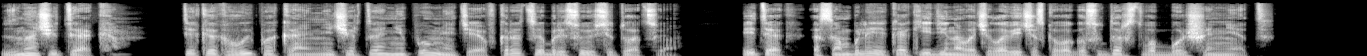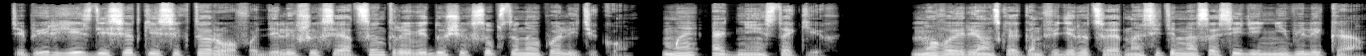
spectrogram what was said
«Значит так. Так как вы пока ни черта не помните, вкратце обрисую ситуацию. Итак, ассамблеи как единого человеческого государства больше нет. Теперь есть десятки секторов, отделившихся от центра и ведущих собственную политику. Мы одни из таких. Новая Ирионская конфедерация относительно соседей невелика.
